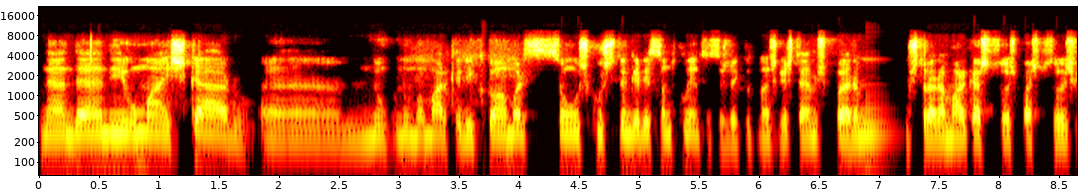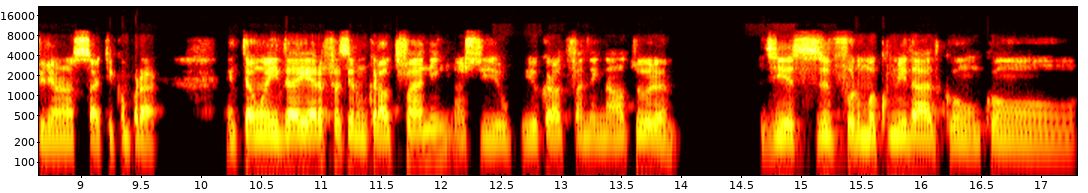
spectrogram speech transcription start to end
na Andandi, o mais caro uh, numa marca de e-commerce são os custos de angariação de clientes, ou seja, aquilo que nós gastamos para mostrar a marca às pessoas, para as pessoas virem ao nosso site e comprar. Então a ideia era fazer um crowdfunding, e o crowdfunding na altura dizia se for uma comunidade com, com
